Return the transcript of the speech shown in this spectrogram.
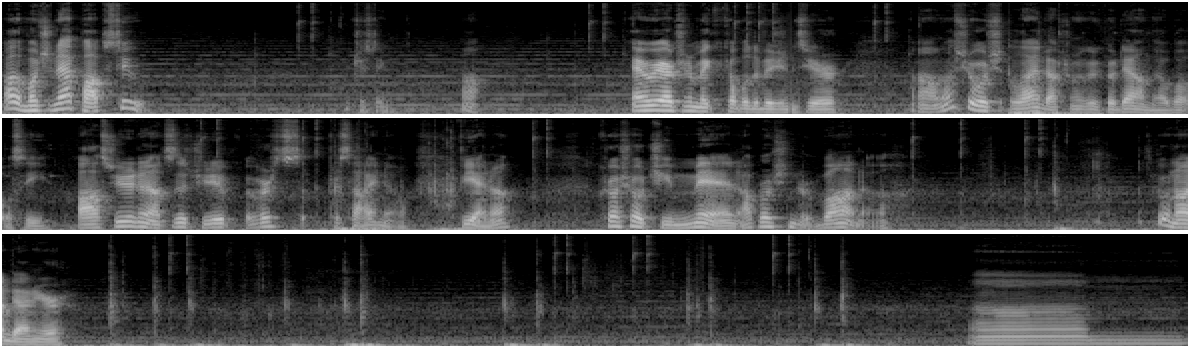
Oh, a bunch of Napops too. Interesting. Huh. And we are trying to make a couple divisions here. Uh, I'm not sure which line doctrine we're going to go down, though, but we'll see. Austria announces the Treaty of Vers Versailles, no, Vienna. Crush Ho Chi Minh, Operation Nirvana. What's going on down here? Um,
